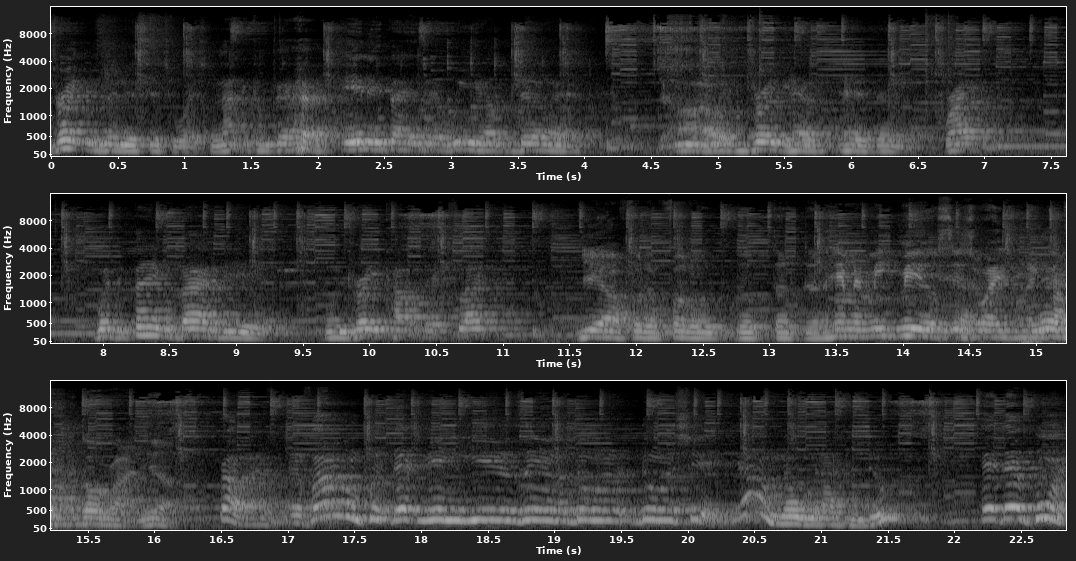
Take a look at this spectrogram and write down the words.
Drake was in this situation, not to compare anything that we have done, what Drake has, has done, right? But the thing about it is, when Drake caught that flack, Yeah, for the for the the, the, the him and Meek Mill situation when they Yeah. come to go right. Yeah. bro, if, if I don't put that many years in of doing doing shit, y'all know what I can do. At that point,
